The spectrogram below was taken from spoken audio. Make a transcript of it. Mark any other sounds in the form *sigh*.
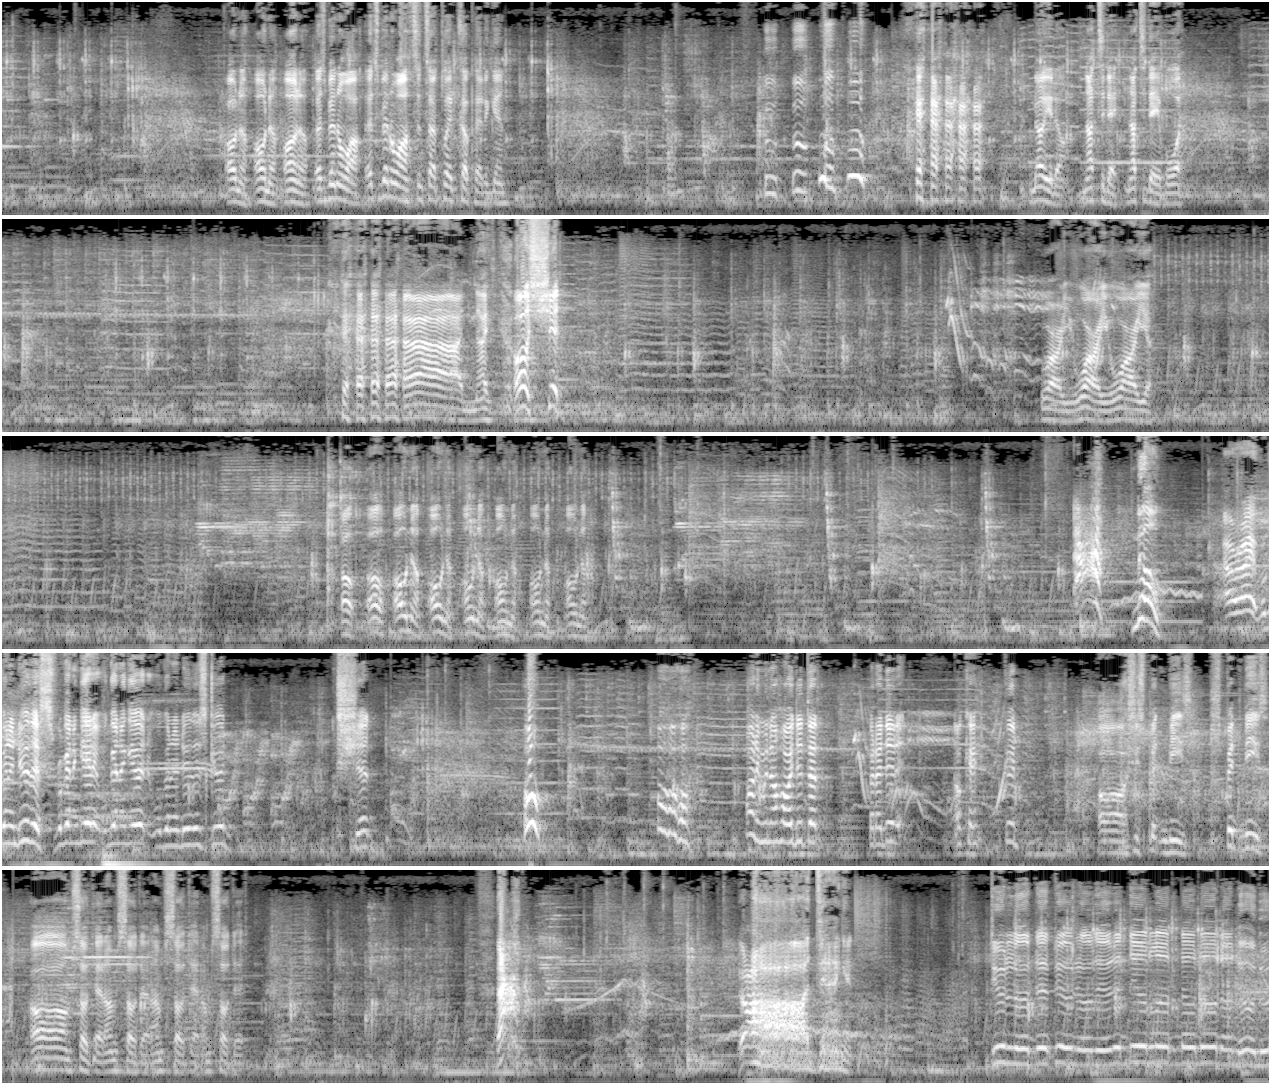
Oh no, oh no, oh no. It's been a while. It's been a while since I played Cuphead again. Ooh, ooh, ooh, ooh. *laughs* no, you don't. Not today. Not today, boy. *laughs* nice. Oh, shit! Where are you? Where are you? Where are you? Oh, oh, oh no, oh no, oh no, oh no, oh no, oh no. Ah! No! Alright, we're gonna do this. We're gonna get it. We're gonna get it. We're gonna do this good. Shit. Oh! Oh! I don't even know how I did that, but I did it. Okay, good. Oh, she's spitting bees. Spitting bees. Oh, I'm so dead. I'm so dead. I'm so dead. I'm so dead. Ah! Ah, dang it.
